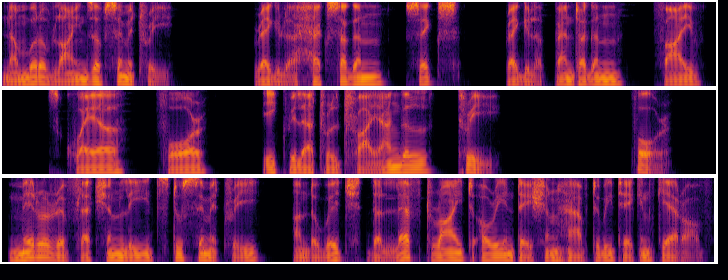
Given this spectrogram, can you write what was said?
number of lines of symmetry. Regular hexagon, 6. Regular pentagon, 5. Square, 4. Equilateral triangle, 3. 4. mirror reflection leads to symmetry under which the left-right orientation have to be taken care of.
